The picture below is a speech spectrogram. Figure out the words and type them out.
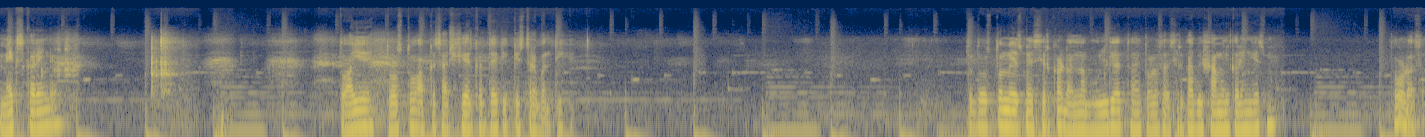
मिक्स करेंगे। तो आइए दोस्तों, आपके साथ शेयर करते हैं कि किस तरह बनती है। तो दोस्तों, मैं इसमें सिरका डालना भूल गया था थोड़ा सा सिरका भी शामिल करेंगे इसमें। थोड़ा सा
